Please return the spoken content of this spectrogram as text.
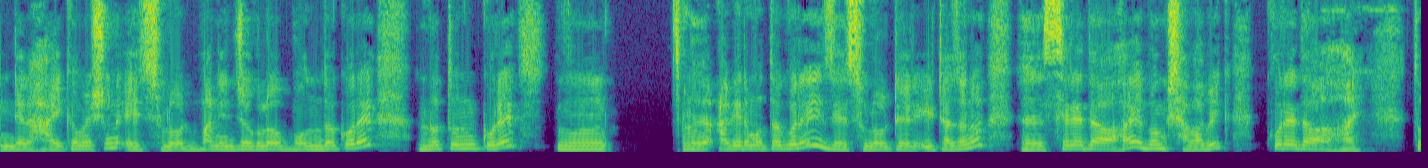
ইন্ডিয়ান হাই কমিশন এই স্লোট বাণিজ্যগুলো বন্ধ করে, নতুন করে আগের মতো করে যে স্লোটের এটা যেন ছেড়ে দেওয়া হয় এবং স্বাভাবিক করে দেওয়া হয়। তো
